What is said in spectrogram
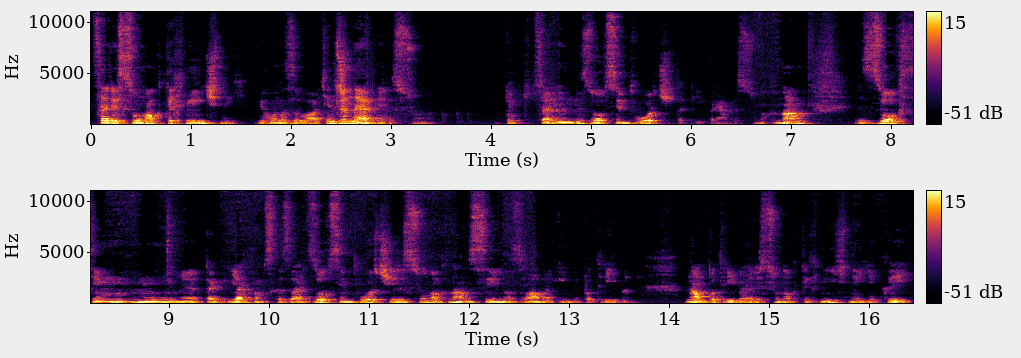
Це рисунок технічний, його називають, інженерний рисунок. Тобто це не не зовсім творчий такий прям рисунок. Нам зовсім, так як вам сказати, зовсім творчий рисунок нам сильно з вами і не потрібен. Нам потрібен рисунок технічний, який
